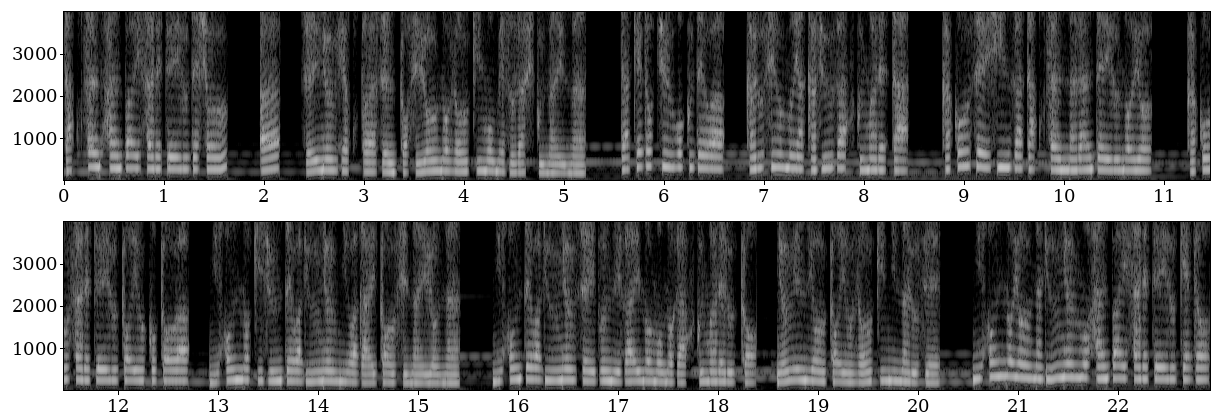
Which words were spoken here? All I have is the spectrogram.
たくさん販売されているでしょう？ああ、生乳100%使用の表記も珍しくないな。だけど中国では、カルシウムや果汁が含まれた、加工製品がたくさん並んでいるのよ。加工されているということは、日本の基準では牛乳には該当しないよな。日本では牛乳成分以外のものが含まれると、乳飲料という表記になるぜ。日本のような牛乳も販売されているけど、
